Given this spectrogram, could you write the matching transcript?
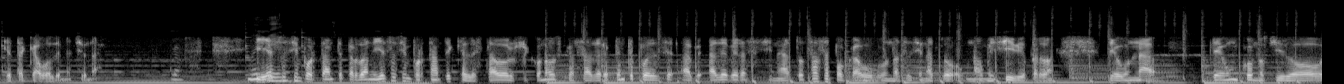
que te acabo de mencionar y eso es importante, perdón, y eso es importante que el Estado lo reconozca. O sea, de repente puede ser, ha de haber asesinatos. Hace poco hubo un asesinato, un homicidio, perdón, de una de un conocido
